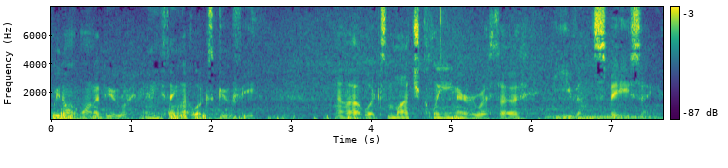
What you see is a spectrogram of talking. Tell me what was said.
we don't want to do anything that looks goofy now that looks much cleaner with uh, even spacing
